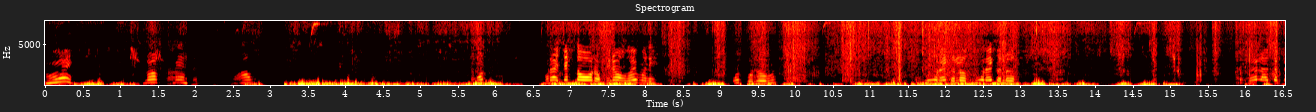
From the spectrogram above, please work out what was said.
เฮ้ยเลิกแม่เอาพุดบ่ได้จักโตดอกพี่น้องเอ้ยมื้อนี้พุดบ่ถึงงูได้ก็เลิกงูได้ก็เลิกแล้วเราจะไป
